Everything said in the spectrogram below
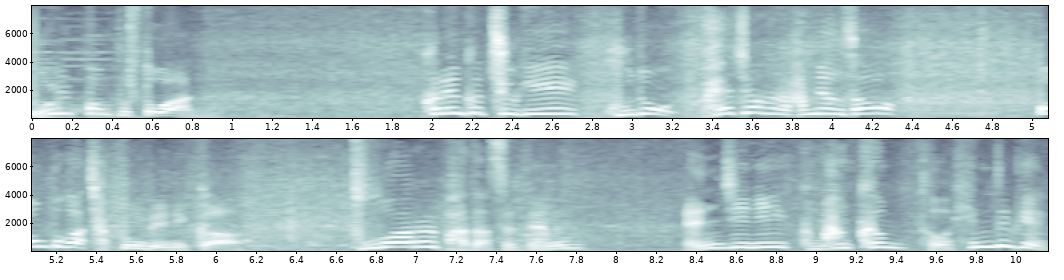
오일 펌프 또한 크랭크 축이 구동 회전을 하면서 펌프가 작동되니까 부하를 받았을 때는 엔진이 그만큼 더 힘들게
